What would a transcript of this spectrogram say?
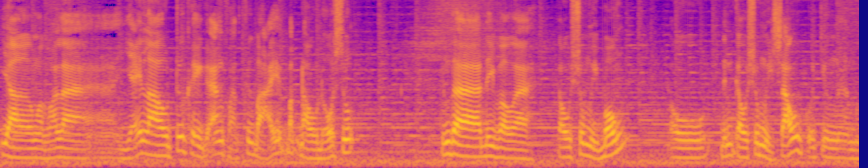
giờ mà gọi là giải lao trước khi cái án phạt thứ bảy bắt đầu đổ xuống. Chúng ta đi vào à, câu số 14 câu đến câu số 16 của chương à, 11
